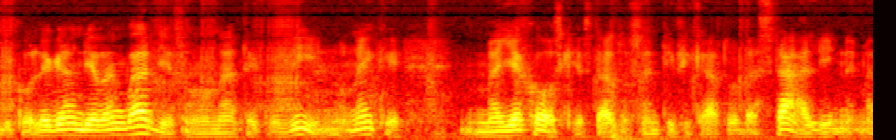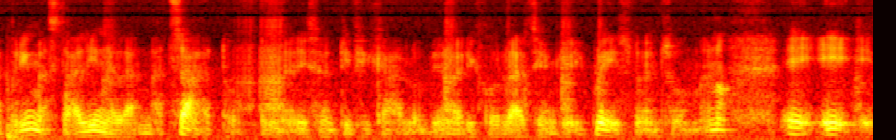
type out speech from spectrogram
dico, le grandi avanguardie sono nate così, non è che Majakovsky è stato santificato da Stalin, ma prima Stalin l'ha ammazzato, prima di santificarlo, bisogna ricordarsi anche di questo, insomma, no? e, e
